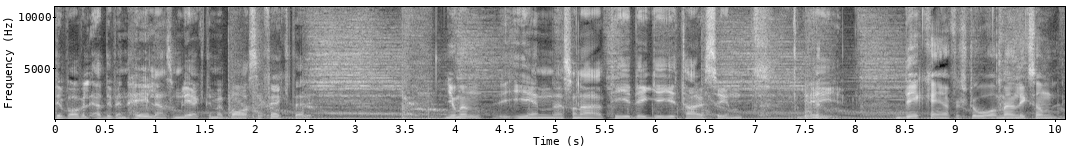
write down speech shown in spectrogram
Det var väl Eddie Van Halen som lekte med baseffekter Jo men i en sån här tidig gitarrsynt-grej. Det kan jag förstå, men liksom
